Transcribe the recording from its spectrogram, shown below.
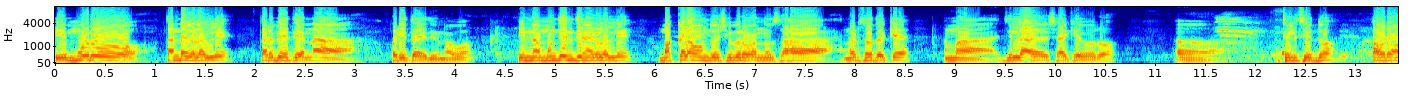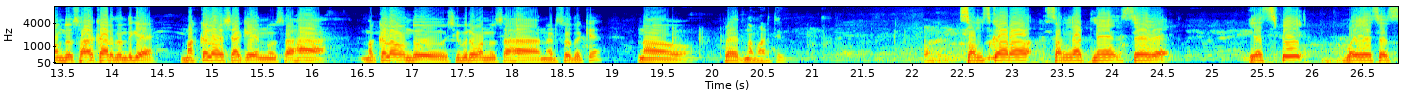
ಈ ಮೂರು ತಂಡಗಳಲ್ಲಿ ತರಬೇತಿಯನ್ನ ಪಡಿತಾ ಇದ್ದೀವಿ ನಾವು. ಇನ್ನು ಮುಂದಿನ ದಿನಗಳಲ್ಲಿ ಮಕ್ಕಳ ಒಂದು ಶಿಬಿರವನ್ನು ಸಹ ನಡೆಸೋದಕ್ಕೆ ನಮ್ಮ ಜಿಲ್ಲಾ ಶಾಖೆಯವರು ತಿಳಿಸಿದ್ದು. ಅವರ ಒಂದು ಸಹಕಾರದೊಂದಿಗೆ ಮಕ್ಕಳ ಶಾಖೆಯನ್ನು ಸಹ, ಮಕ್ಕಳ ಒಂದು ಶಿಬಿರವನ್ನು ಸಹ ನಡೆಸೋದಕ್ಕೆ ನಾವು ಪ್ರಯತ್ನ ಮಾಡ್ತೀವಿ. ಸಂಸ್ಕಾರ, ಸಂಘಟನೆ, ಸೇವೆ, S P, Y S S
